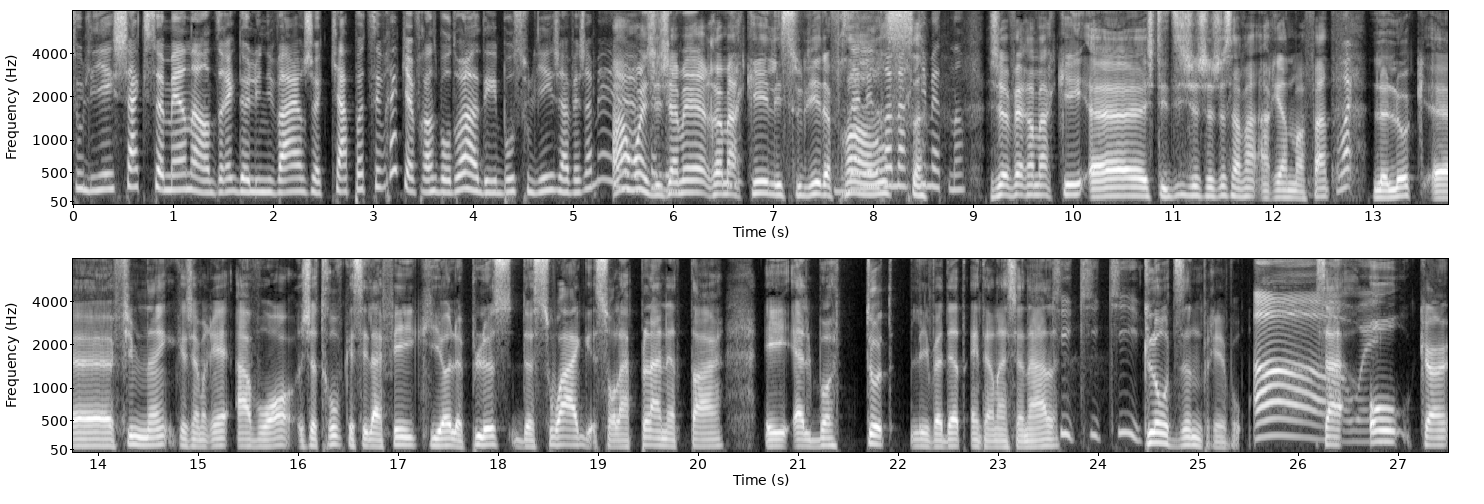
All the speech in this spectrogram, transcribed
souliers. Chaque semaine en direct de l'univers, je capote. C'est vrai que France Baudouin a des beaux souliers. J'avais jamais. Ah euh, ouais, j'ai jamais remarqué les souliers de Vous allez le France. remarquer maintenant. Je vais remarquer, euh, je t'ai dit juste, juste avant Ariane Moffat, Ouais. le look euh, féminin que j'aimerais avoir. Je trouve que c'est la fille qui a le plus de swag sur la planète Terre et elle bat toutes les vedettes internationales. Qui, qui, qui? Claudine Prévost. Ah, Ça n'a ouais. aucun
